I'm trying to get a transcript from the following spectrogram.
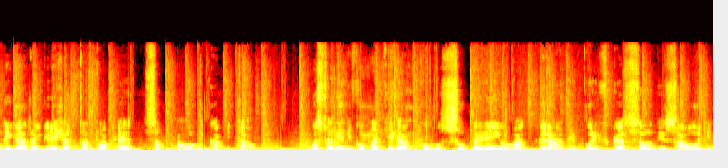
ligado à Igreja Tatuapé, São Paulo, capital. Gostaria de compartilhar como superei uma grave purificação de saúde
